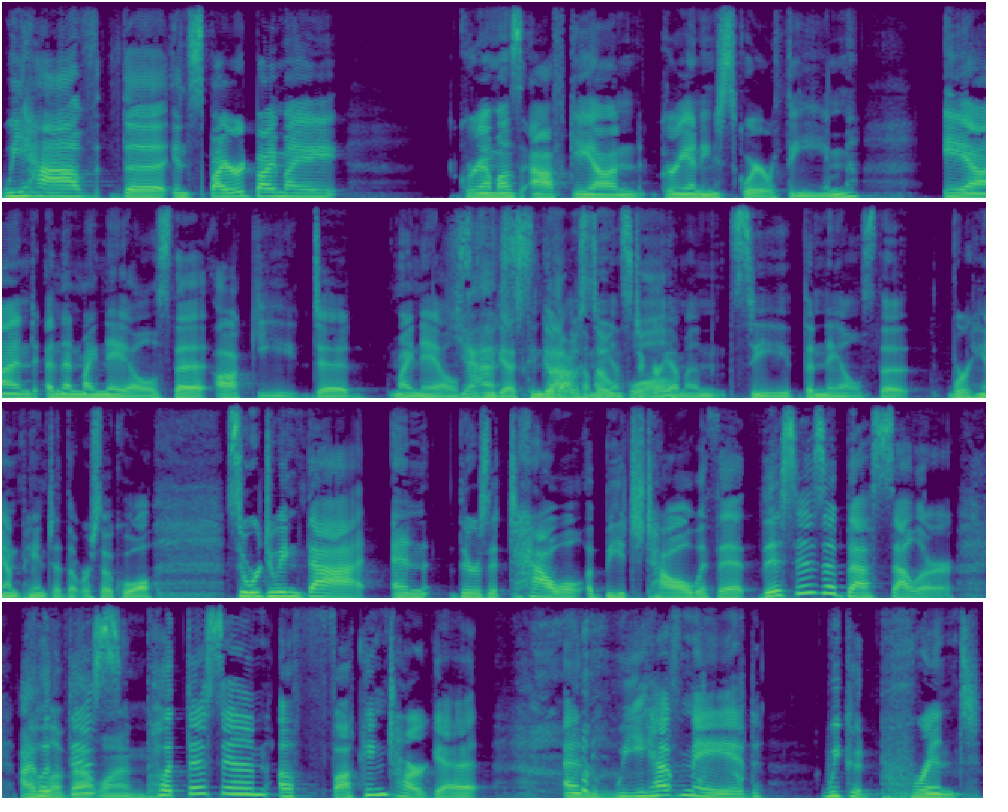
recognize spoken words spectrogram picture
We have the inspired by my grandma's Afghan granny square theme. And and then my nails that Aki did my nails. you guys can go back on my so cool. Instagram and see the nails that were hand painted that were so cool. So we're doing that, and there's a towel, a beach towel with it. This is a bestseller. I Put love that one. Put this in a fucking Target, and we have made. We could print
